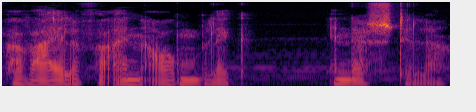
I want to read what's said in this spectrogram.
Verweile für einen Augenblick in der Stille.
